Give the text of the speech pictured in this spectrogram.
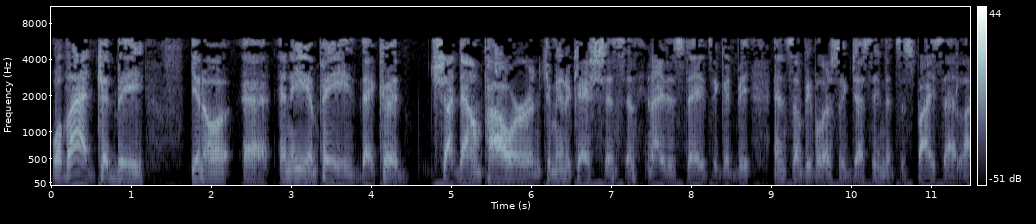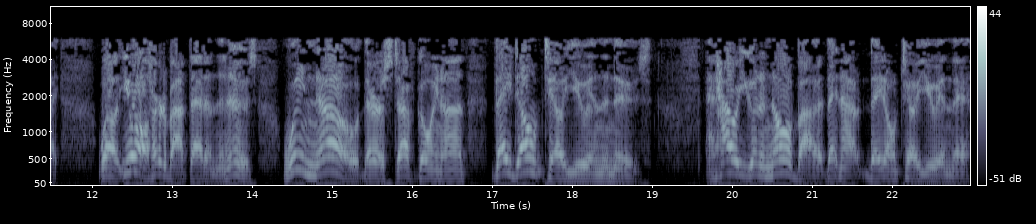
Well, that could be, you know, uh, an EMP that could shut down power and communications in the United States. It could be, and some people are suggesting it's a spy satellite. Well, you all heard about that in the news. We know there is stuff going on they don't tell you in the news. And how are you going to know about it? They not they don't tell you in the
